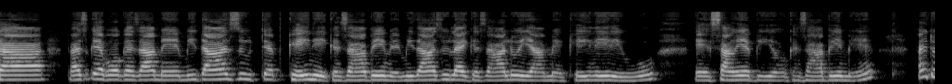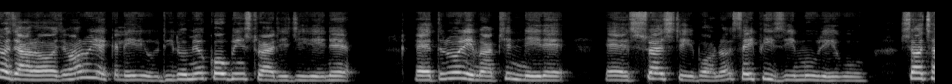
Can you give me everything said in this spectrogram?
က basketball ကစားမယ်မိသားစု tap game တွေကစားပေးမယ်မိသားစုလိုက်ကစားလို့ရမယ် game လေးတွေကို အဲဆောင်ရွက်ပြီးတော့ကစားပေးမယ်အဲ့တော့ကြတော့ကျမတို့ရဲ့ကလေးတွေကိုဒီလိုမျိုး coping strategy တွေနဲ့အဲသူတို့တွေမှာဖြစ်နေတဲ့အဲ stress တွေပေါ့နော်စိတ်ဖိစီးမှုတွေကို short ချ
